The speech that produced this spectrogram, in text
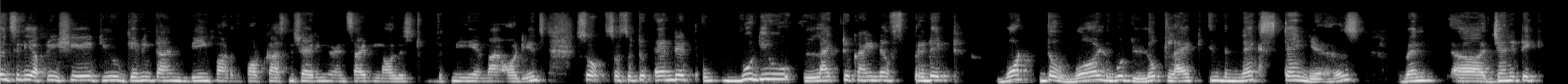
sincerely appreciate you giving time, being part of the podcast, and sharing your insight and knowledge with me and my audience. So, so, so to end it, would you like to kind of predict what the world would look like in the next 10 years when uh, genetic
